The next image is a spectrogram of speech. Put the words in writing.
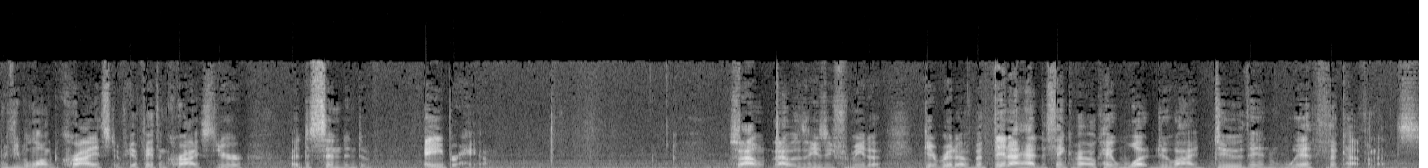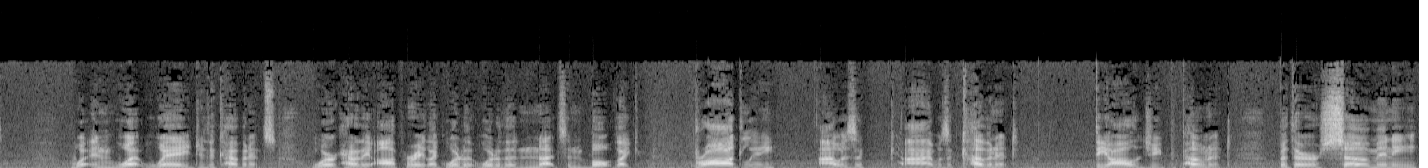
if you belong to Christ, if you have faith in Christ, you're a descendant of Abraham. So that, that was easy for me to get rid of. But then I had to think about okay, what do I do then with the covenants? What in what way do the covenants work? How do they operate? Like what are what are the nuts and bolts? Like broadly, I was a I was a covenant theology proponent, but there are so many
